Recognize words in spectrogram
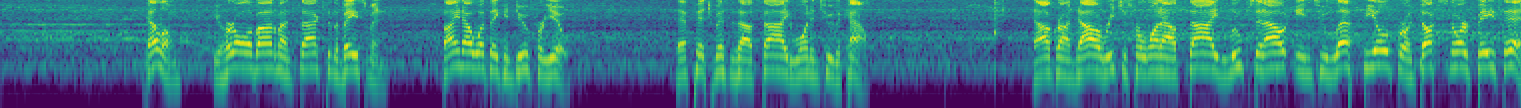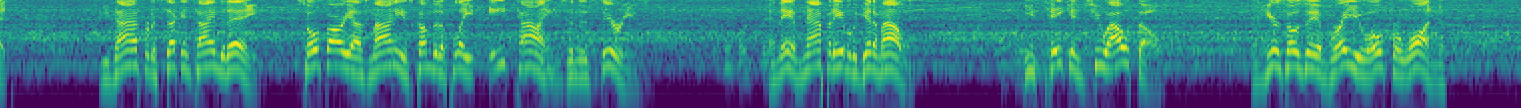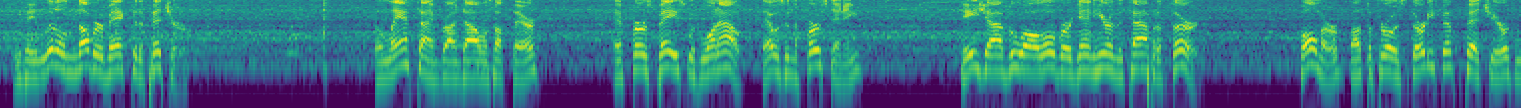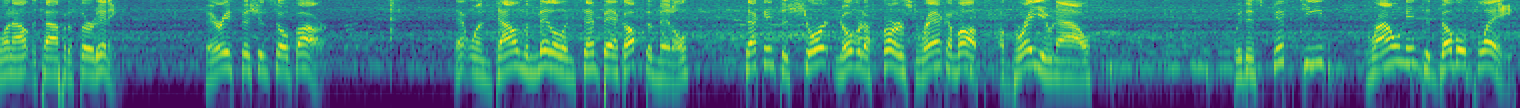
Tell them you heard all about them on Sox in the Basement. Find out what they can do for you. That pitch misses outside, one and two the count. Now Grandal reaches for one outside, loops it out into left field for a duck snort base hit. He's on for the second time today. So far, Yasmani has come to the plate eight times in this series and they have not been able to get him out. He's taken two out, though. And here's Jose Abreu 0 for 1 with a little nubber back to the pitcher. The last time Grandal was up there at first base with one out, that was in the first inning. Deja vu all over again here in the top of the third. Fulmer about to throw his 35th pitch here with one out in the top of the third inning. Very efficient so far. That one's down the middle and sent back up the middle. Second to short and over to first. Rack him up. Abreu now with his 15th ground into double play.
